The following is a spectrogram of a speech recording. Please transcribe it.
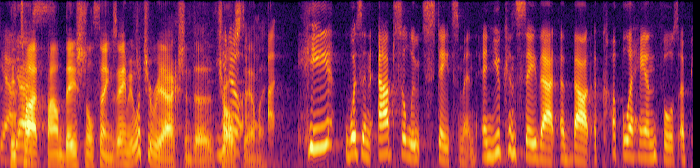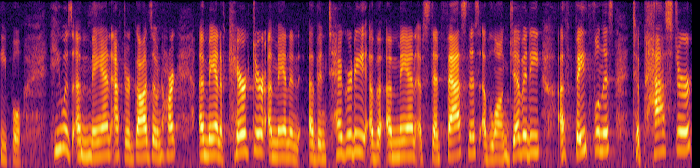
Yeah. He yes. taught foundational things. Amy, what's your reaction to Charles you know, Stanley? I, he was an absolute statesman, and you can say that about a couple of handfuls of people. He was a man after God's own heart, a man of character, a man of integrity, of a, man of steadfastness, of longevity, of faithfulness to pastor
